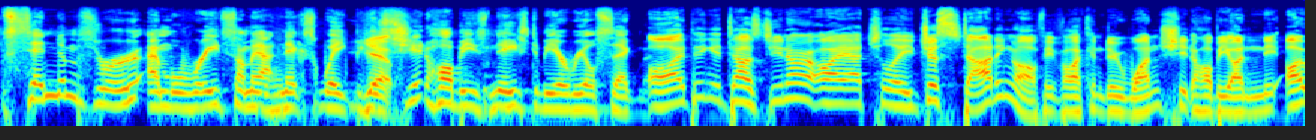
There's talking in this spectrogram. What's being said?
send them through and we'll read some out next week because Yep. shit hobbies needs to be a real segment I think it does. Do you know? I actually just starting off. If I can do one shit hobby, I, ne- I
